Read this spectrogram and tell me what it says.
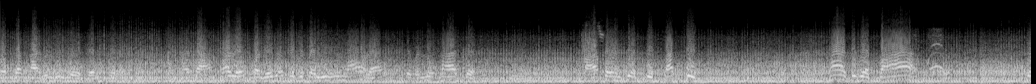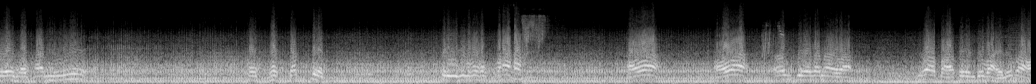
รถก็กลายเป็นรุ่นเล็กเลยนะจ๊ะถ้าเล็กกว่านี้ก็จะเป็นรุ่นเมาแล้ว จะเป็นลูกห้าเจ็ดฝาเป็นเจ็ดสิบซับสิบห้าสิบเอ็ดฟ้า เจอกับคันนี้หกหกจับเจ็ดสี่สิบหกฟ้าเอาอะเอาอะเองเจอกันหน่อยวะว่าป่าเต็นจะไหวหรือเปล่า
